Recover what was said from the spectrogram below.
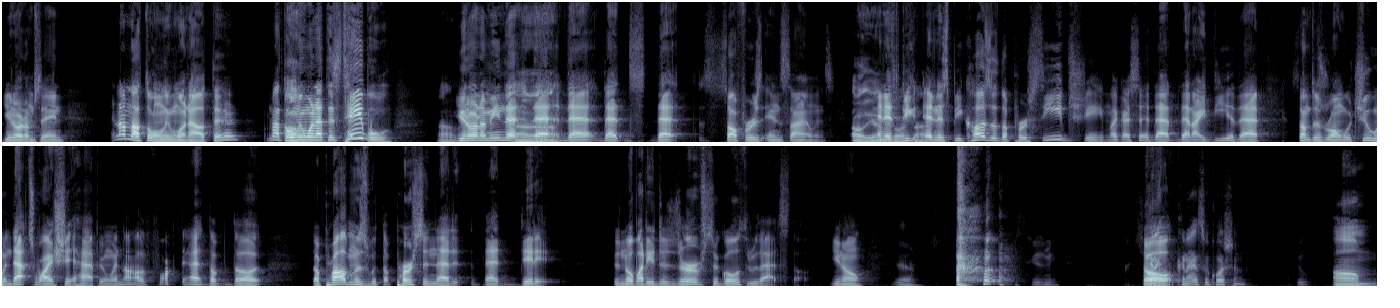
You know what I'm saying? And I'm not the only one out there. I'm not the only Oh. one at this table. I You know what I mean? That No, no, that no. that that that suffers in silence. Oh yeah, and it's be- and it's because of the perceived shame. Like I said, that that idea that something's wrong with you and that's why shit happened. When nah, fuck that. The the the problem is with the person that that did it. Because nobody deserves to go through that stuff. You know. Yeah. Excuse me. Can I- So can I, ask a question? Um,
